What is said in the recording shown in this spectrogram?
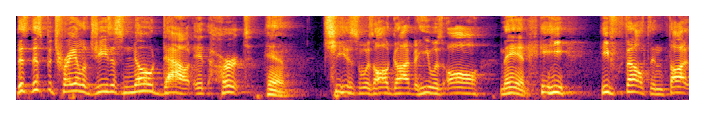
this, this betrayal of Jesus, no doubt it hurt him. Jesus was all God, but he was all man. He, he, he felt and thought,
